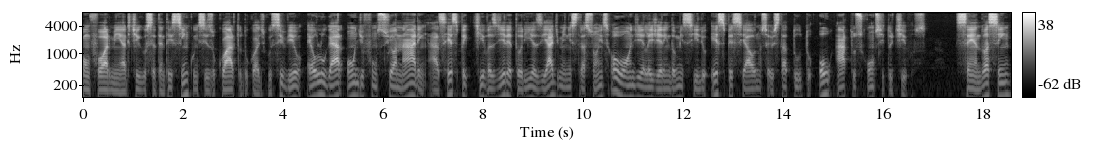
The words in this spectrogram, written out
conforme artigo 75, inciso 4 do Código Civil, é o lugar onde funcionarem as respectivas diretorias e administrações ou onde elegerem domicílio especial no seu estatuto ou atos constitutivos. Sendo assim,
